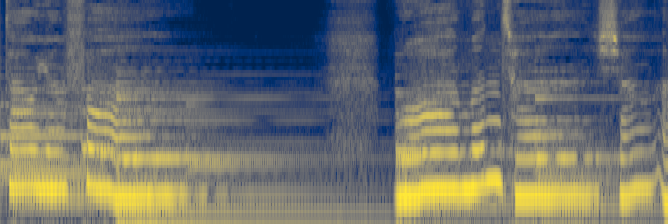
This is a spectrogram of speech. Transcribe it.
到远方，我们曾相爱，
